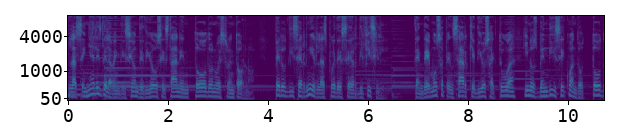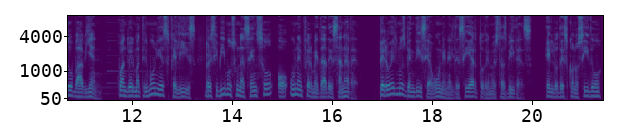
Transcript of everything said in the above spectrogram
Las señales de la bendición de Dios están en todo nuestro entorno, pero discernirlas puede ser difícil. Tendemos a pensar que Dios actúa y nos bendice cuando todo va bien. Cuando el matrimonio es feliz, recibimos un ascenso o una enfermedad es sanada. Pero Él nos bendice aún en el desierto de nuestras vidas, en lo desconocido,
